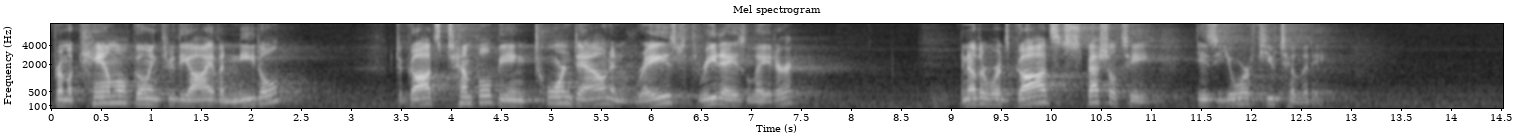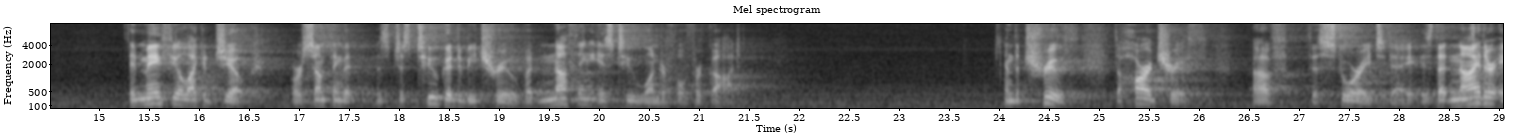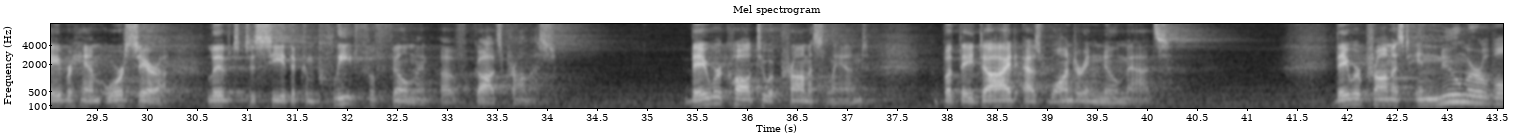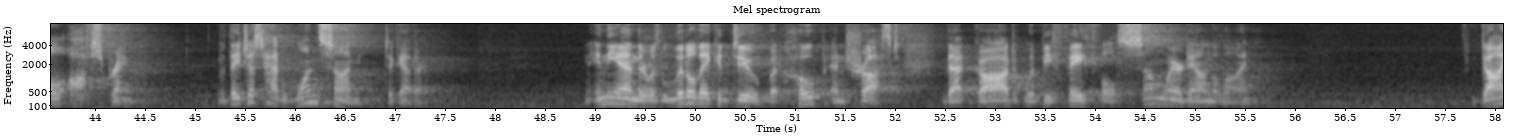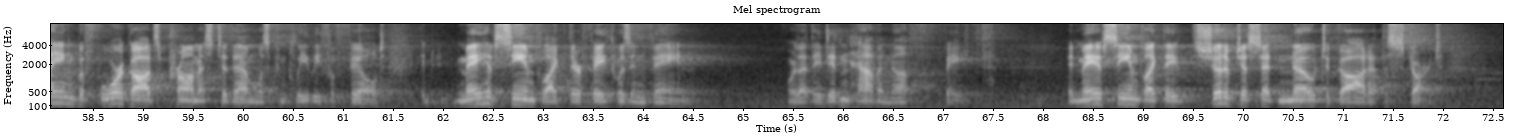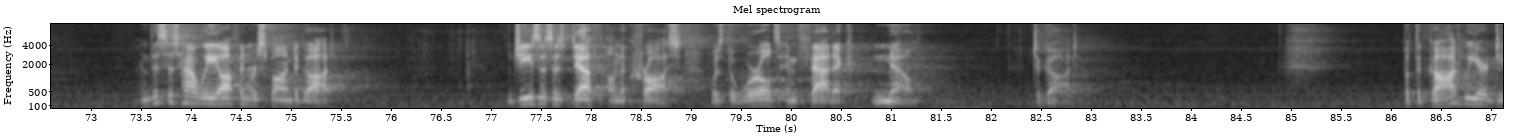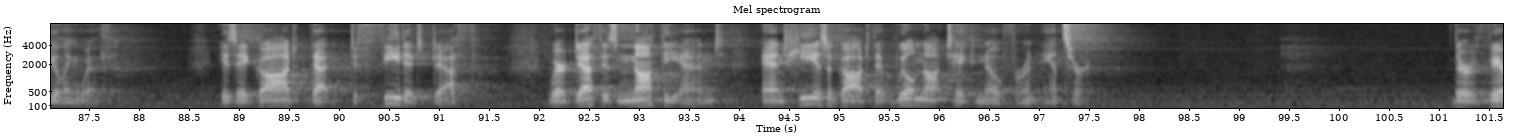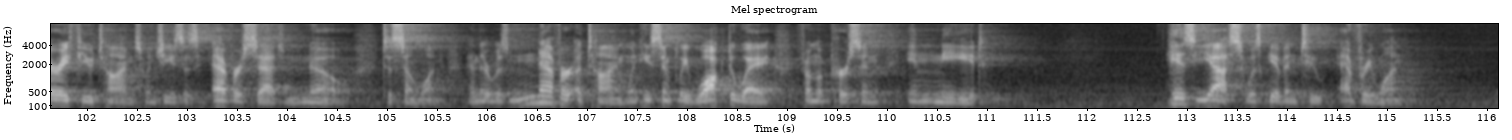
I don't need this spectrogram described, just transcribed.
From a camel going through the eye of a needle, to God's temple being torn down and raised three days later, in other words, God's specialty is your futility. It may feel like a joke or something that is just too good to be true, but nothing is too wonderful for God. And the truth, the hard truth of this story today, is that neither Abraham or Sarah lived to see the complete fulfillment of God's promise. They were called to a promised land but they died as wandering nomads. They were promised innumerable offspring, but they just had one son together. In the end, there was little they could do but hope and trust that God would be faithful somewhere down the line. Dying before God's promise to them was completely fulfilled. It may have seemed like their faith was in vain or that they didn't have enough faith. It may have seemed like they should have just said no to God at the start. And this is how we often respond to God. Jesus' death on the cross was the world's emphatic no to God. But the God we are dealing with is a God that defeated death, where death is not the end, and He is a God that will not take no for an answer. There are very few times when Jesus ever said no to someone, and there was never a time when he simply walked away from a person in need. His yes was given to everyone,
